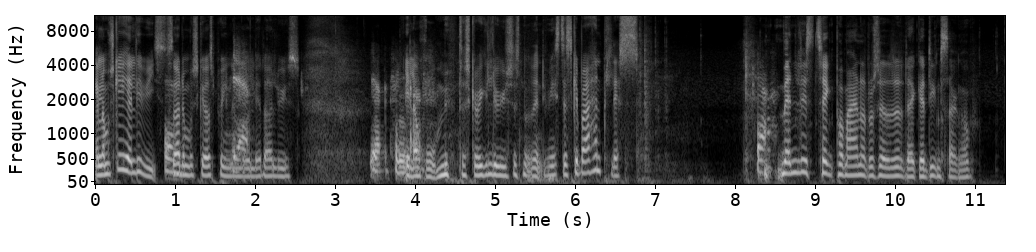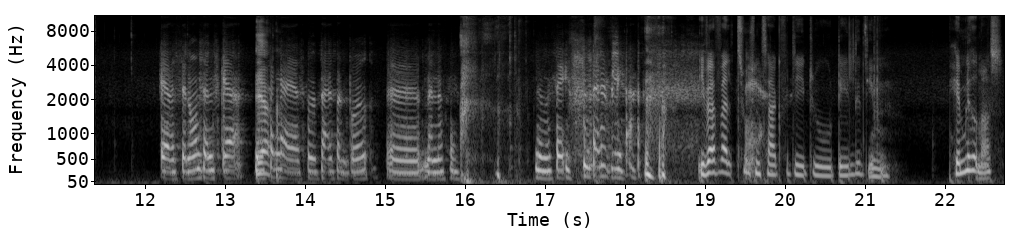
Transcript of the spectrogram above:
Eller måske heldigvis, så er det måske også på en eller anden Ja. måde lettere at løse. ja, Eller jeg. rumme. Det skal jo ikke løses nødvendigvis. Det skal bare have en plads. Ja. Venligst tænk på mig, når du sætter det der gardinstak op. ja, hvis det nogensinde sker. Ja. Jeg tænker, at jeg skal udtale på en båd. Øh, men okay. Lad mig se, hvad det bliver. I hvert fald tusind tak, fordi du delte din hemmelighed med os.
